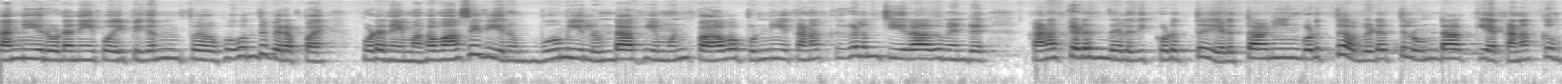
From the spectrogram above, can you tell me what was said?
தண்ணீருடனே போய் பிகன் புகுந்து பிறப்பாய். உடனே மகவாசை தீரும். பூமியில் உண்டாகிய முன் பாவ புண்ணிய கணக்குகளும் சீராகும் என்று கணக்கெடுந்து எழுதி கொடுத்து எழுத்தாணியும் கொடுத்து அவ்விடத்தில் உண்டாக்கிய கணக்கும்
